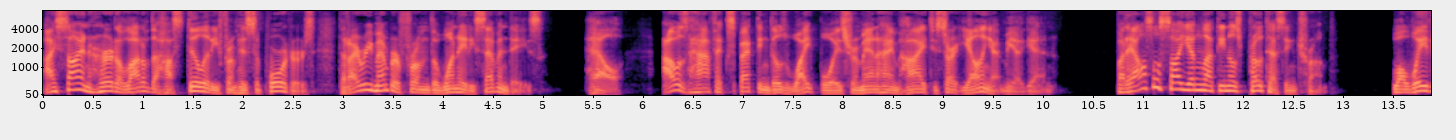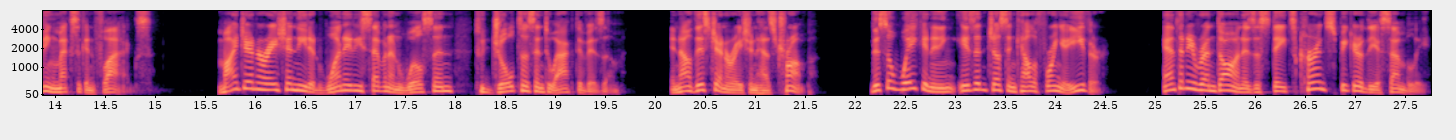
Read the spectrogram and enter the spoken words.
I saw and heard a lot of the hostility from his supporters that I remember from the 187 days. Hell, I was half expecting those white boys from Anaheim High to start yelling at me again. But I also saw young Latinos protesting Trump while waving Mexican flags. My generation needed 187 and Wilson to jolt us into activism, and now this generation has Trump. This awakening isn't just in California either. Anthony Rendon is the state's current Speaker of the Assembly,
